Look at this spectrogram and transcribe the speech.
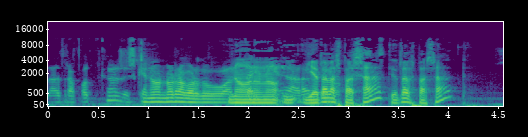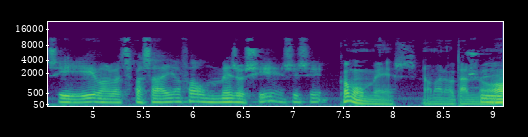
l'altre podcast. És que no, no recordo el No, no, no. ara, Ja te l'has passat? Ja te l'has passat? Sí, me'l vaig passar ja fa un mes o així, sí, sí. Com un mes? No, home, no tant Sí, no.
